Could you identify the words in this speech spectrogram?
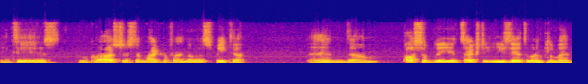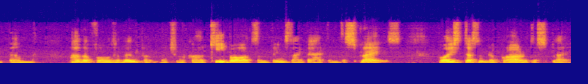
It is requires just a microphone and a speaker. And um, possibly it's actually easier to implement than other forms of input, which require keyboards and things like that, and displays. Voice doesn't require a display.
